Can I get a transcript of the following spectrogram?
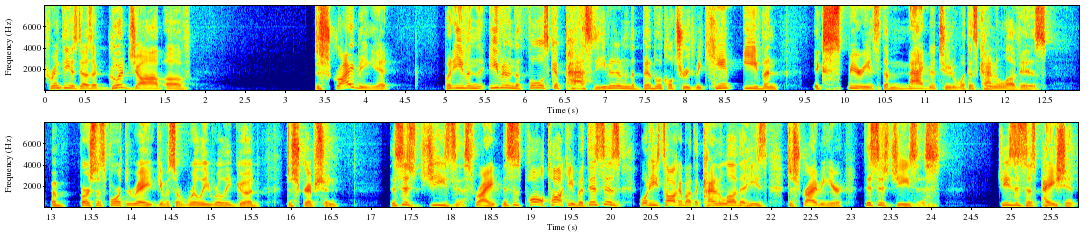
Corinthians does a good job of describing it, but even, even in the fullest capacity, even in the biblical truth, we can't even experience the magnitude of what this kind of love is. But verses four through eight give us a really, really good description. This is Jesus, right? This is Paul talking, but this is what he's talking about the kind of love that he's describing here. This is Jesus. Jesus is patient.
